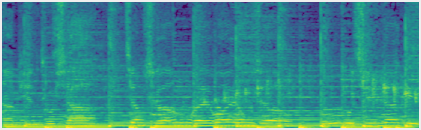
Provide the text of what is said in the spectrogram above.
那片土下将成为我永久不弃的地方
